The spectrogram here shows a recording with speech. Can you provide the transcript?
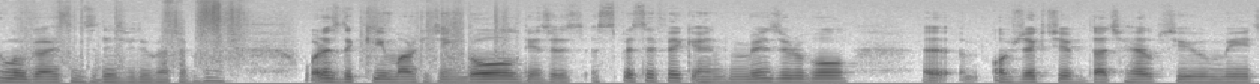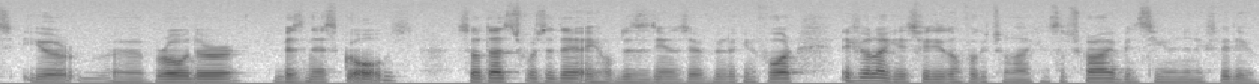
Hello guys, in today's video we're going what is the key marketing goal. The answer is a specific and measurable uh, objective that helps you meet your uh, broader business goals. So that's for today. I hope this is the answer you've been looking for. If you like this video, don't forget to like and subscribe and see you in the next video.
